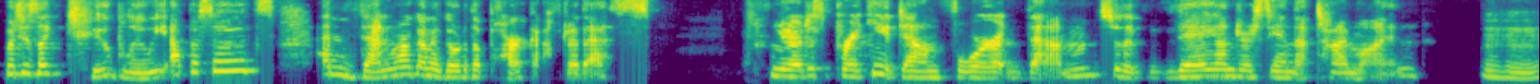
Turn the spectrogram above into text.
which is like two Bluey episodes. And then we're to go to the park after this you know, just breaking it down for them so that they understand that timeline. Mm-hmm.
